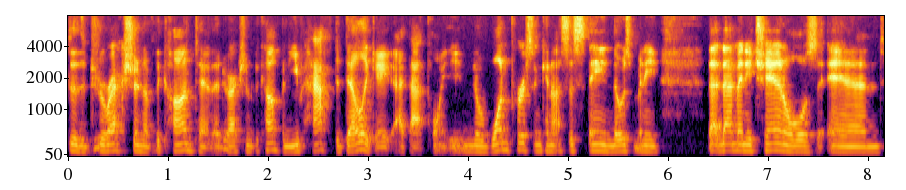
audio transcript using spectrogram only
the direction of the content the direction of the company. You have to delegate at that point. You know one person cannot sustain those many that that many channels and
